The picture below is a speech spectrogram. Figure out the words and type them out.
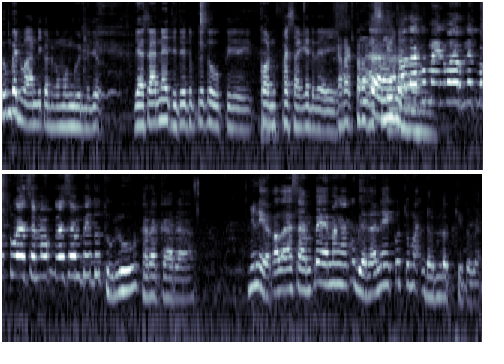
Tumben mandi kon ngomong gue Cuk. biasanya ditutup tutupi confess aja deh karakter Enggak, aslinya soalnya aku main warnet waktu SMA waktu SMP itu dulu gara-gara ini ya kalau SMP emang aku biasanya ikut cuma download gitu kan.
